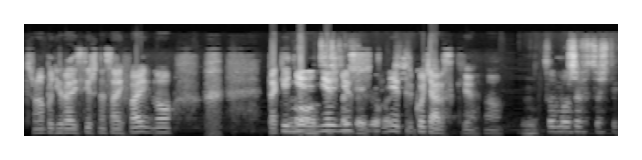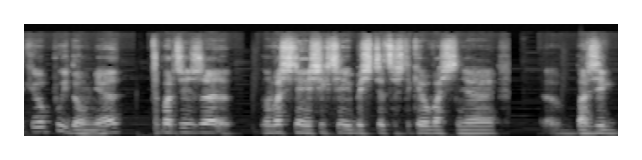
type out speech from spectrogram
trzeba powiedzieć, realistyczne sci-fi, no takie No, nie, coś nie, nie, nie trykociarskie. No. No to może w coś takiego pójdą, nie? Tym bardziej, że no właśnie, jeśli chcielibyście coś takiego właśnie bardziej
